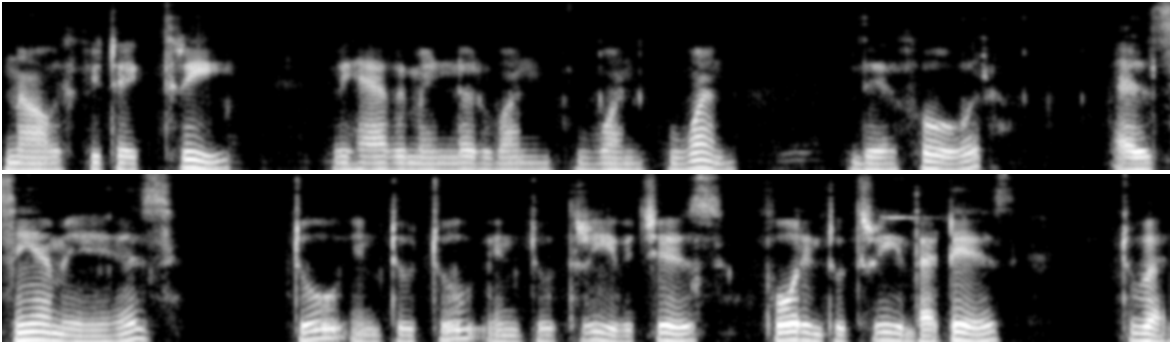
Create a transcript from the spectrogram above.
Now if we take 3, we have remainder 1, 1, 1. Therefore, LCM is 2 into 2 into 3 which is 4 into 3 that is 12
